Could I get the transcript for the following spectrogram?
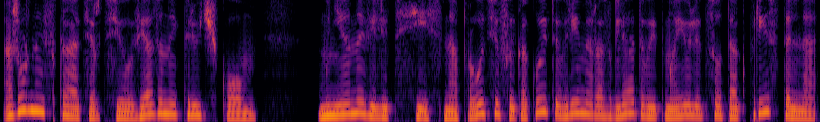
ажурной скатертью, вязаной крючком. Мне она велит сесть напротив и какое-то время разглядывает мое лицо так пристально,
